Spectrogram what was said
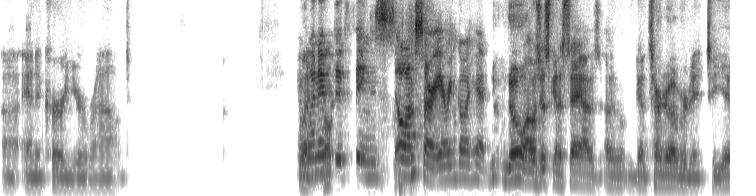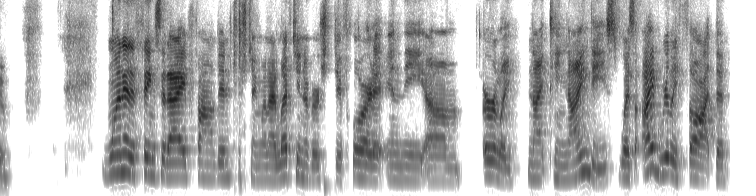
uh, and occur year round one of the things, oh, I'm sorry, Aaron, go ahead. No, I was just going to say, I was, I'm going to turn it over to, to you. One of the things that I found interesting when I left University of Florida in the um, early 1990s was I really thought that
